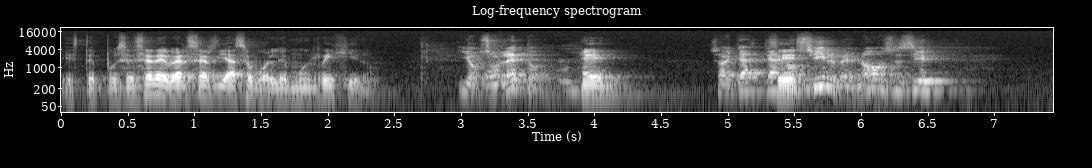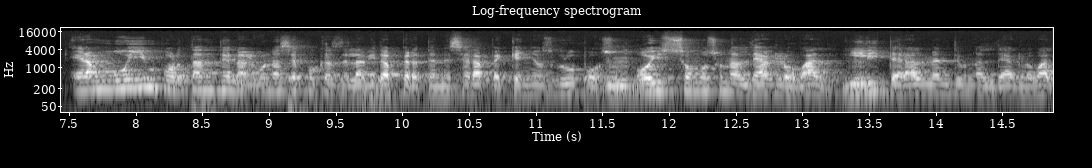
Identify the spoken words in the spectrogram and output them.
este, pues ese deber ser ya se vuelve muy rígido. Y obsoleto. O sea, ya, ya no sirve, ¿no? Es decir, era muy importante en algunas épocas de la vida pertenecer a pequeños grupos. Hoy somos una aldea global, literalmente una aldea global.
